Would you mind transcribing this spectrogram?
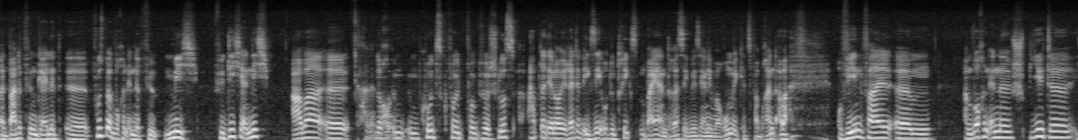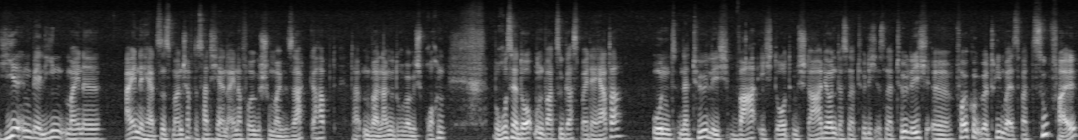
was war das für ein geiles äh, Fußballwochenende für mich? Für dich ja nicht. Aber äh, doch im, im kurz vor, vor, vor, Schluss habt ihr ja noch gerettet. Ich sehe auch, du trägst einen Bayern-Dress. Ich weiß ja nicht warum, ich jetzt verbrannt. Aber auf jeden Fall, ähm, am Wochenende spielte hier in Berlin meine eine Herzensmannschaft. Das hatte ich ja in einer Folge schon mal gesagt gehabt. Da hatten wir lange drüber gesprochen. Borussia Dortmund war zu Gast bei der Hertha. Und natürlich war ich dort im Stadion. Das natürlich ist natürlich äh, vollkommen übertrieben, weil es war Zufall.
